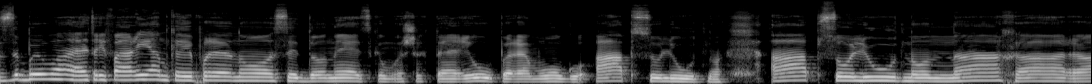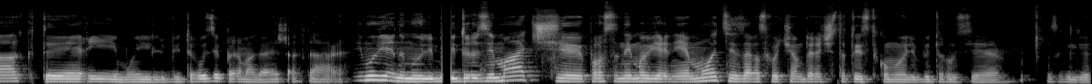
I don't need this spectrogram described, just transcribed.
Забиває Трифаренка і приносить Донецькому Шахтарю перемогу абсолютно, абсолютно на характері. Мої любі друзі, перемагає Шахтар. Неймовірний, мої любі друзі, матч, просто неймовірні емоції. Зараз хочу вам, до речі, статистику, мої любі друзі, взагалі.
